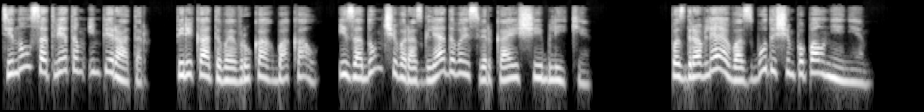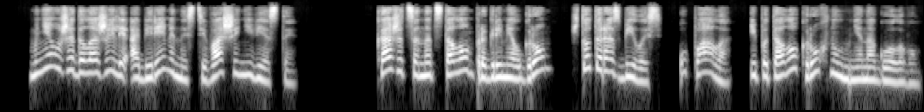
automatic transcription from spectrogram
Тянул с ответом император, перекатывая в руках бокал и задумчиво разглядывая сверкающие блики. Поздравляю вас с будущим пополнением. Мне уже доложили о беременности вашей невесты. Кажется, над столом прогремел гром, что-то разбилось, упало, и потолок рухнул мне на голову.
